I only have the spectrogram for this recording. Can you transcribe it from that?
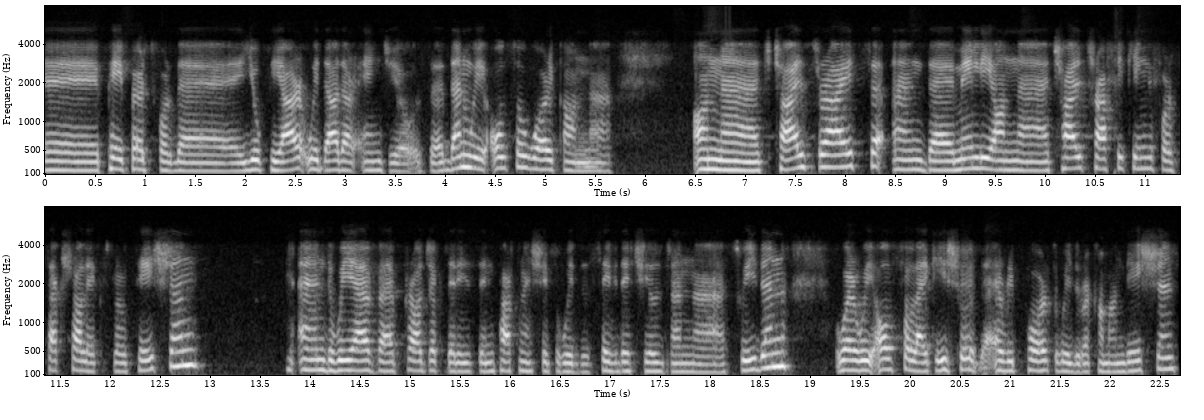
uh, papers for the UPR with other NGOs. Then we also work on uh, on uh, rights and uh, mainly on uh, child trafficking for sexual exploitation. And we have a project that is in partnership with Save the Children uh, Sweden, where we also like issued a report with recommendations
